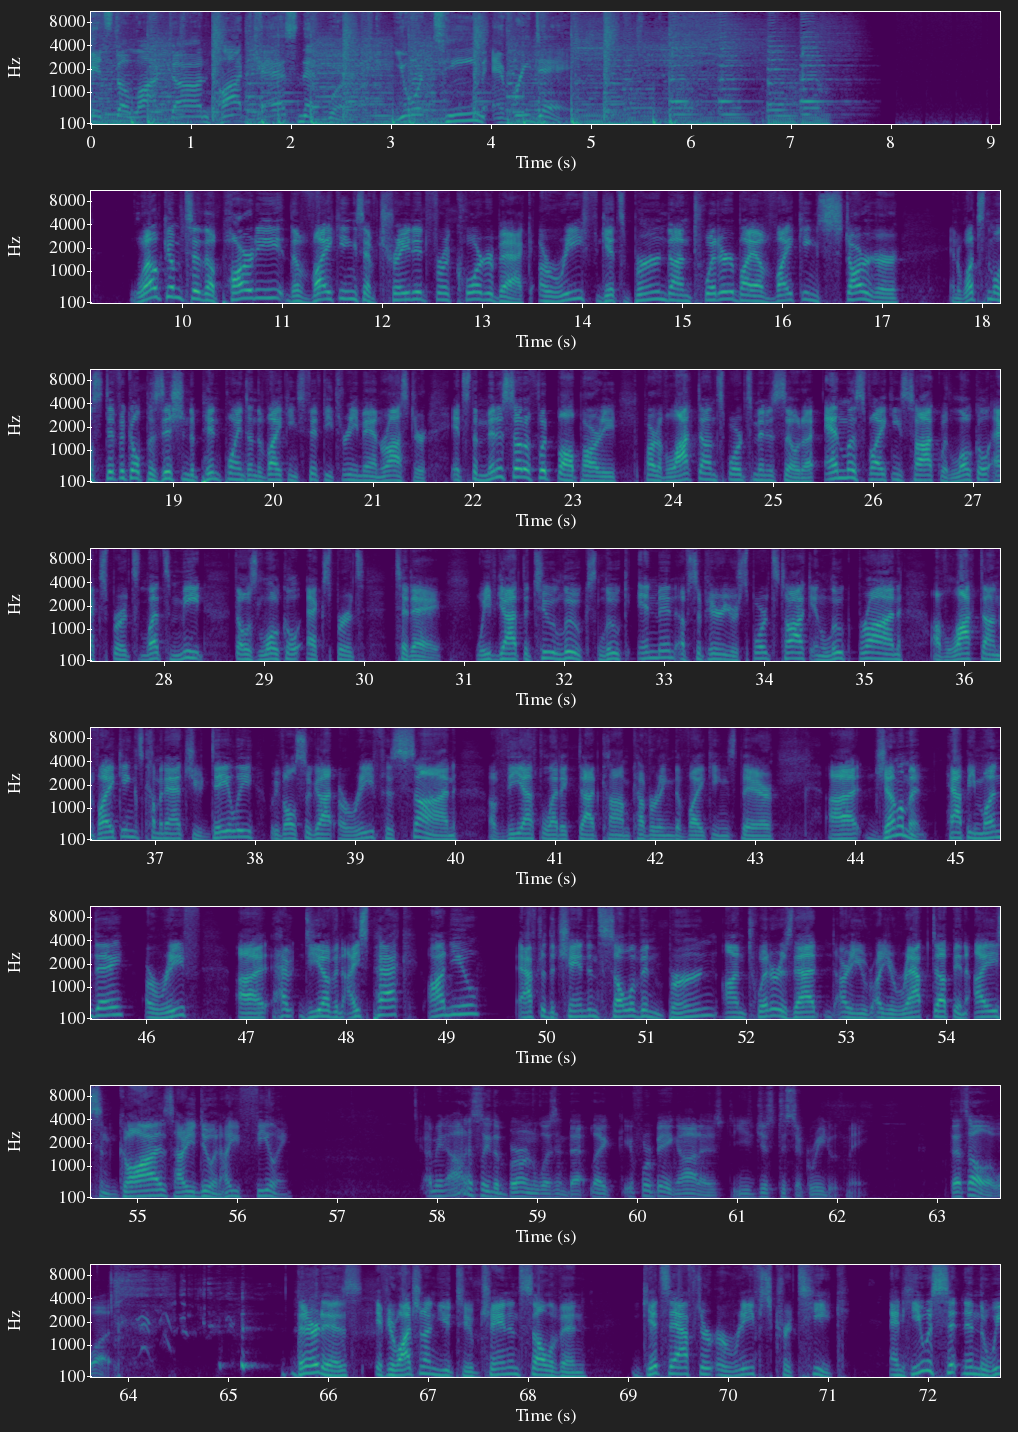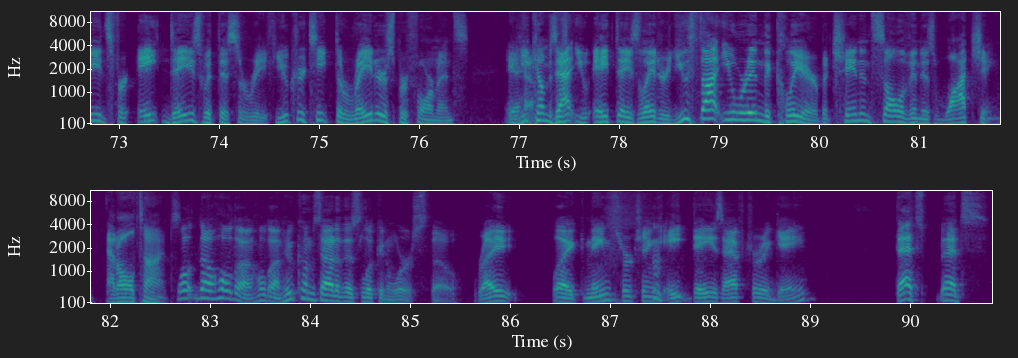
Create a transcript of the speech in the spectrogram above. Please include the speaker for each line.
Speaker 1: It's the Locked On Podcast Network, your team every day.
Speaker 2: Welcome to the party. The Vikings have traded for a quarterback. Arif gets burned on Twitter by a Vikings starter. And what's the most difficult position to pinpoint on the Vikings 53 man roster? It's the Minnesota Football Party, part of Locked On Sports Minnesota. Endless Vikings talk with local experts. Let's meet those local experts today. We've got the two Lukes, Luke Inman of Superior Sports Talk and Luke Braun of Locked On Vikings coming at you daily. We've also got Arif Hasan of TheAthletic.com covering the Vikings there. Uh, gentlemen, happy Monday. Arif, uh, have, do you have an ice pack on you after the Chandon Sullivan burn on Twitter? Is that are you are you wrapped up in ice and gauze? How are you doing? How are you feeling?
Speaker 3: I mean, honestly, the burn wasn't that. Like, if we're being honest, you just disagreed with me. That's all it was.
Speaker 2: there it is. If you're watching on YouTube, Chandon Sullivan gets after Arif's critique, and he was sitting in the weeds for eight days with this Arif. You critiqued the Raiders' performance, and yeah. he comes at you eight days later. You thought you were in the clear, but Chandon Sullivan is watching at all times.
Speaker 3: Well, no, hold on, hold on. Who comes out of this looking worse, though? Right? Like name searching eight days after a game. That's that's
